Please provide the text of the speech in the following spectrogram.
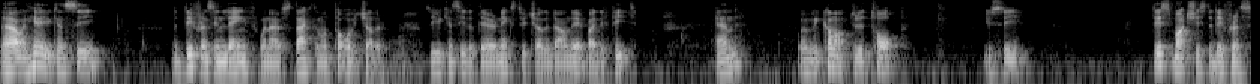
Now, and here you can see the difference in length when I've stacked them on top of each other. So you can see that they're next to each other down there by the feet. And when we come up to the top, you see this much is the difference.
